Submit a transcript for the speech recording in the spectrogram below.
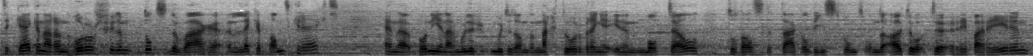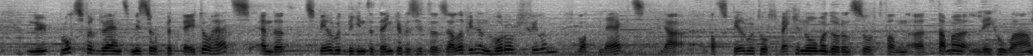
te kijken naar een horrorfilm tot de wagen een lekke band krijgt. En uh, Bonnie en haar moeder moeten dan de nacht doorbrengen in een motel, tot als de takeldienst komt om de auto te repareren. Nu, plots verdwijnt Mr. Potato Head en de, het speelgoed begint te denken, we zitten zelf in een horrorfilm. Wat blijkt, ja, dat speelgoed wordt weggenomen door een soort van uh, tamme leguaan.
